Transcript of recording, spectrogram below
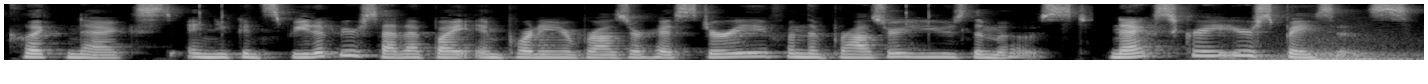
click Next, and you can speed up your setup by importing your browser history from the browser you use the most. Next, create your spaces.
